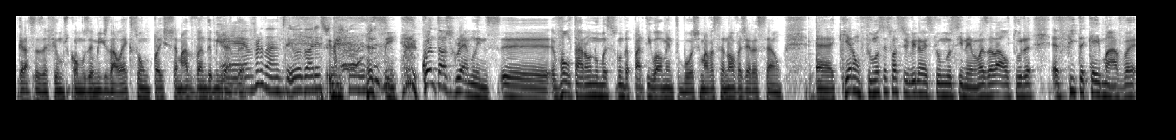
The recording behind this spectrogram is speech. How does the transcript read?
graças a filmes como Os Amigos da Alex ou um peixe chamado Wanda Miranda. É verdade, eu adoro esses filmes. Sim. Quanto aos Gremlins, eh, voltaram numa segunda parte igualmente boa, chamava-se A Nova Geração, que era um filme, não sei se vocês viram esse filme no cinema, mas a da altura a fita queimava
